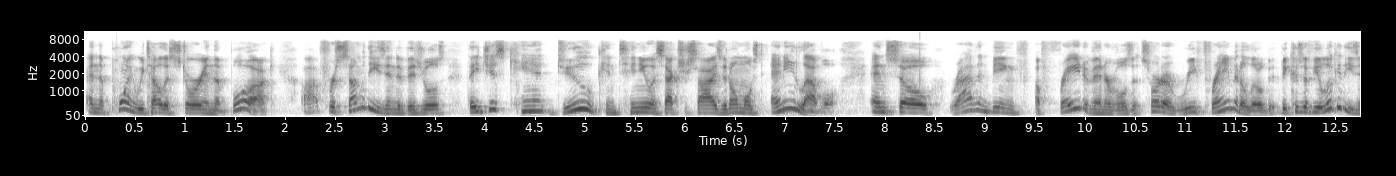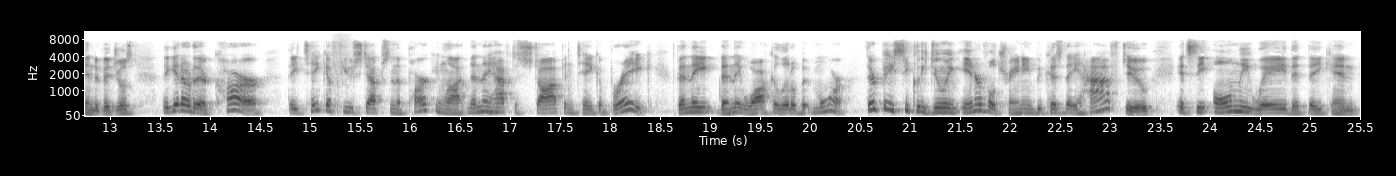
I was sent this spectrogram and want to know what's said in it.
And the point we tell this story in the book. Uh, for some of these individuals, they just can't do continuous exercise at almost any level. And so rather than being afraid of intervals, it sort of reframe it a little bit because if you look at these individuals, they get out of their car, they take a few steps in the parking lot, and then they have to stop and take a break. Then they then they walk a little bit more. They're basically doing interval training because they have to. It's the only way that they can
